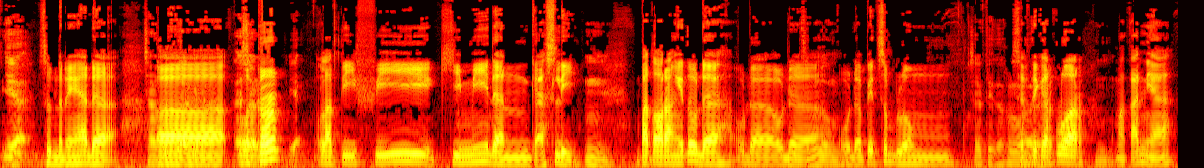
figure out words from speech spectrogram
ya Sebenarnya ada Charles uh, Leclerc. Eh, sorry, Leclerc, ya. Latifi, Kimi dan Gasly. hmm, Empat orang itu udah udah udah sebelum. udah pit sebelum safety car keluar. safety car keluar. Makanya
